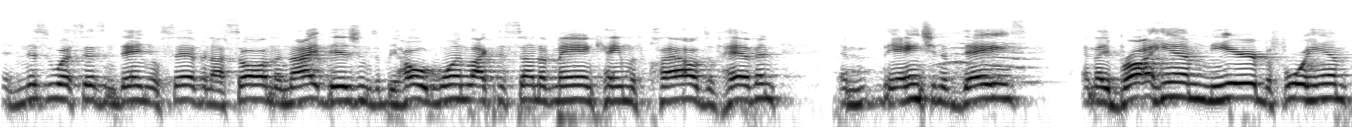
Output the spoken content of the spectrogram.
and this is what it says in Daniel 7 I saw in the night visions, and behold, one like the Son of Man came with clouds of heaven and the Ancient of Days, and they brought him near before him,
